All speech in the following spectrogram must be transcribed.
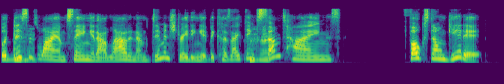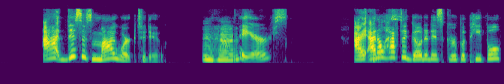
But this mm-hmm. is why I'm saying it out loud and I'm demonstrating it because I think mm-hmm. sometimes folks don't get it. I this is my work to do. Mm-hmm. theirs. I, I don't have to go to this group of people.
